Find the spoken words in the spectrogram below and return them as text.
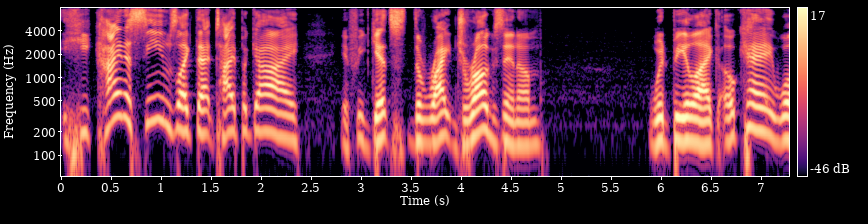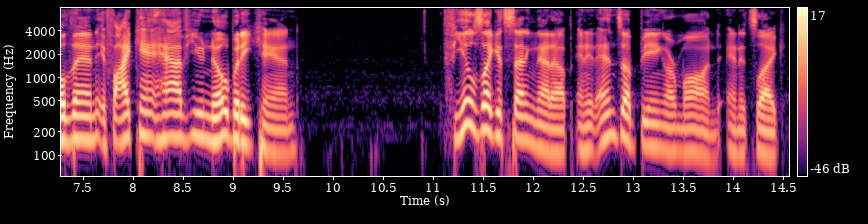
he kind of seems like that type of guy if he gets the right drugs in him would be like, "Okay, well then if I can't have you, nobody can." Feels like it's setting that up and it ends up being Armand and it's like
